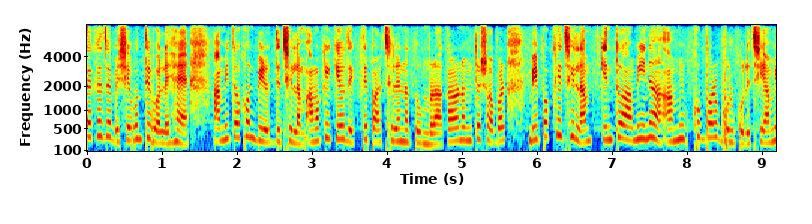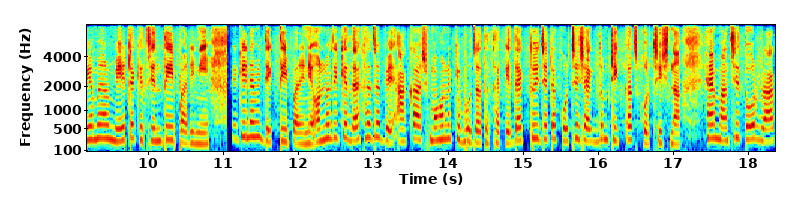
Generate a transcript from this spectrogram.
দেখা যাবে সেবন্তী বলে হ্যাঁ আমি তখন বিরুদ্ধে ছিলাম, আমাকে কেউ দেখতে পারছিলে না তোমরা। কারণ আমি তো সবার বিপক্ষে ছিলাম, কিন্তু আমি না, আমি খুব বড় ভুল করেছি। আমি আমার মেয়েটাকে চিনতেই পারিনি কিনা আমি দেখতেই পারিনি। অন্যদিকে দেখা যাবে আকাশ মোহনাকে বোঝাতে থাকে, দেখ, তুই যেটা করছিস একদম ঠিক কাজ করছিস না। হ্যাঁ মানছি তোর রাগ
